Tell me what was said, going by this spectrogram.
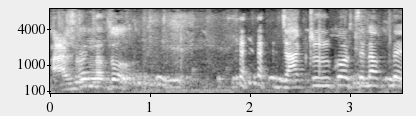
আসবেন না তো। যাক শুরু করছেন আপনি।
